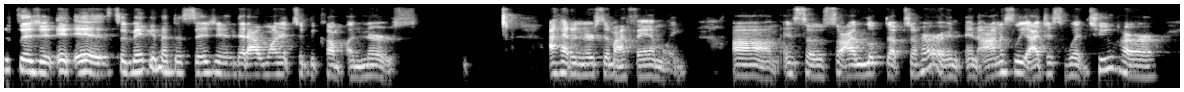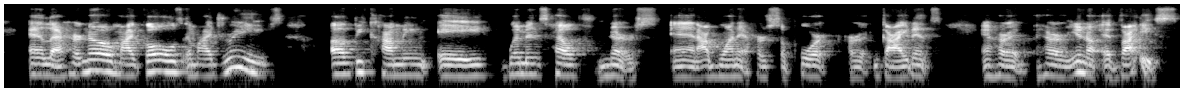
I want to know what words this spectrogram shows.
decision, it is to making a decision that I wanted to become a nurse. I had a nurse in my family. Um, and so, so I looked up to her, and, and honestly, I just went to her and let her know my goals and my dreams of becoming a women's health nurse. And I wanted her support, her guidance, and her her you know advice.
